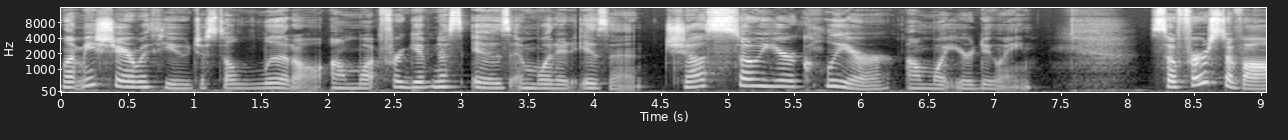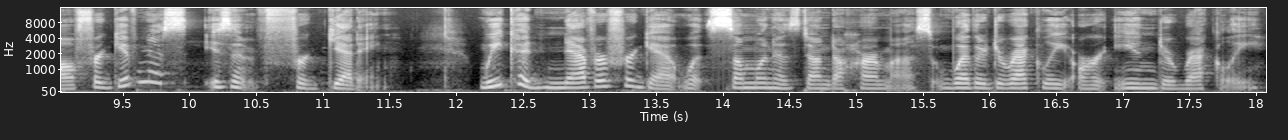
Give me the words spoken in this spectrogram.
Let me share with you just a little on what forgiveness is and what it isn't, just so you're clear on what you're doing. So, first of all, forgiveness isn't forgetting. We could never forget what someone has done to harm us, whether directly or indirectly.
